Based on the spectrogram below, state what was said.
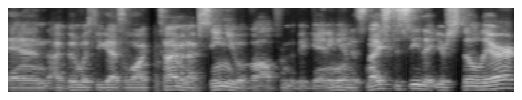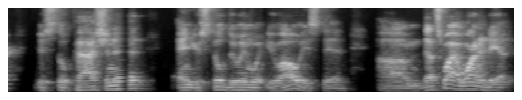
and I've been with you guys a long time, and I've seen you evolve from the beginning. And it's nice to see that you're still there, you're still passionate, and you're still doing what you always did. Um, that's why I wanted to,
